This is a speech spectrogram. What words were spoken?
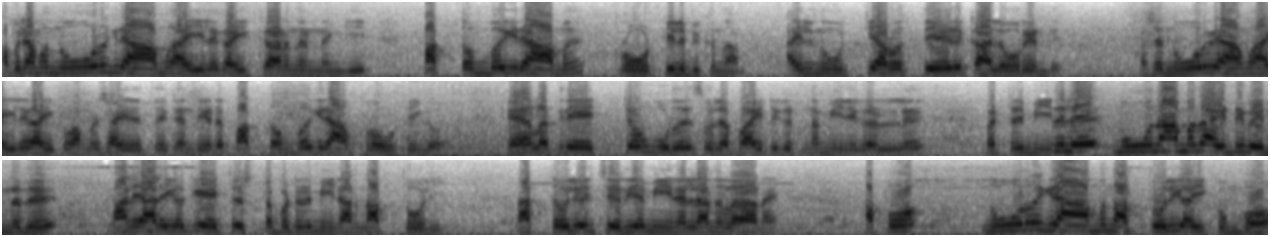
അപ്പോൾ നമ്മൾ നൂറ് ഗ്രാം അയില കഴിക്കുകയാണെന്നുണ്ടെങ്കിൽ പത്തൊമ്പത് ഗ്രാം പ്രോട്ടീൻ ലഭിക്കുന്നതാണ്. അതിൽ നൂറ്റി അറുപത്തേഴ് കലോറി ഉണ്ട്. പക്ഷെ നൂറ് ഗ്രാം അയില കഴിക്കുമ്പോൾ നമ്മുടെ ശരീരത്തേക്ക് എന്ത് ചെയ്യണം? പത്തൊമ്പത് ഗ്രാം പ്രോട്ടീൻ കയറും കേരളത്തിൽ ഏറ്റവും കൂടുതൽ സുലഭമായിട്ട് കിട്ടുന്ന മീനുകളിൽ പെട്ട മീൻ. ഇതിൽ മൂന്നാമതായിട്ട് വരുന്നത് മലയാളികൾക്ക് ഏറ്റവും ഇഷ്ടപ്പെട്ട ഒരു മീനാണ് നത്തോലി. നത്തോലി ഒരു ചെറിയ മീനല്ല എന്നുള്ളതാണ്. അപ്പോൾ നൂറ് ഗ്രാം നത്തോലി കഴിക്കുമ്പോൾ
